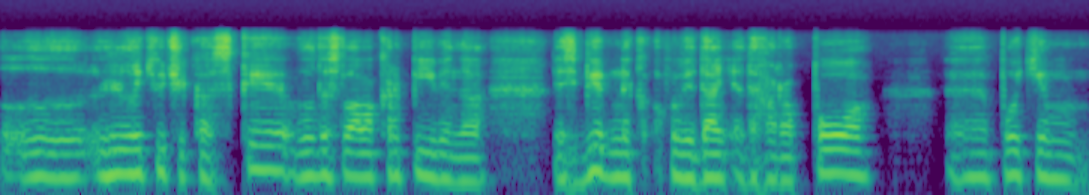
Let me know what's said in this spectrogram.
летючі казки Владислава Карпівіна, збірник оповідань Едгара По, е, потім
